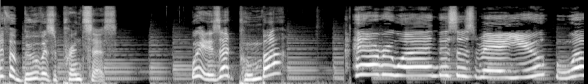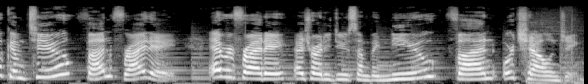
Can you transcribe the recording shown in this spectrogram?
if Abu was a princess? Wait, is that Pumbaa? Hey everyone, this is Mei Yu. Welcome to Fun Friday. Every Friday, I try to do something new, fun, or challenging.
